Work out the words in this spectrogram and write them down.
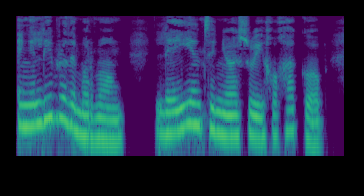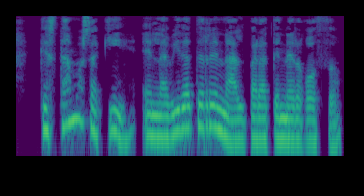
En el libro de Mormón, leí enseñó a su hijo Jacob que estamos aquí, en la vida terrenal, para tener gozo,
